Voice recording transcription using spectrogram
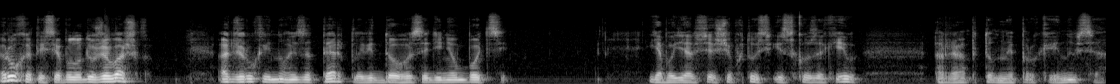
Рухатися було дуже важко, адже руки й ноги затерпли від довго сидіння в боці. Я боявся, щоб хтось із козаків раптом не прокинувся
